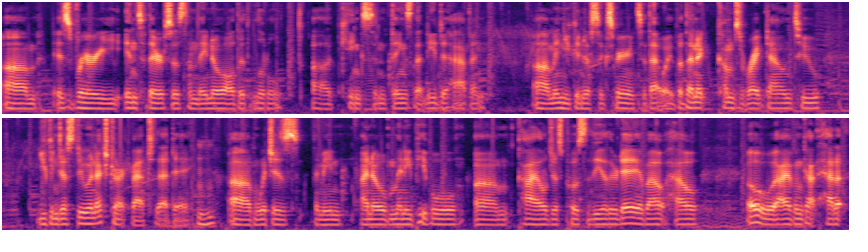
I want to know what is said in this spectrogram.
um, is very into their system. They know all the little uh, kinks and things that need to happen, um, and you can just experience it that way. But then it comes right down to you can just do an extract batch that day, um, which is, I mean, I know many people. Um, Kyle just posted the other day about how, oh, I haven't got had a,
